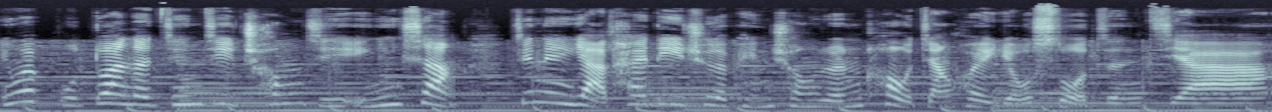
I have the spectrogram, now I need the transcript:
因为不断的经济冲击影响，今年亚太地区的贫穷人口将会有所增加。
